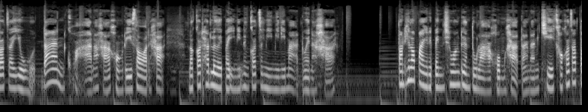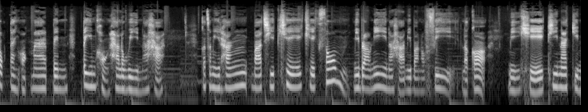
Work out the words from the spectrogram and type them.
ก็จะอยู่ด้านขวานะคะของรีสอร์ทค่ะ แล้วก็ถ้าเลยไปอีกนิดนึงก็จะมีมินิมาร์ทด้วยนะคะ ตอนที่เราไปเนี่ยเป็นช่วงเดือนตุลาคมค่ะ ดังนั้นเค้กเขาก็จะตกแต่งออกมาเป็นธีมของฮาโลวีนนะคะ ก็จะมีทั้งบาร์ชีสเค้กเค้กส้ม มีบราวนี่นะคะ มีบานอฟฟี่ แล้วก็มีเค้กที่น่ากิน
